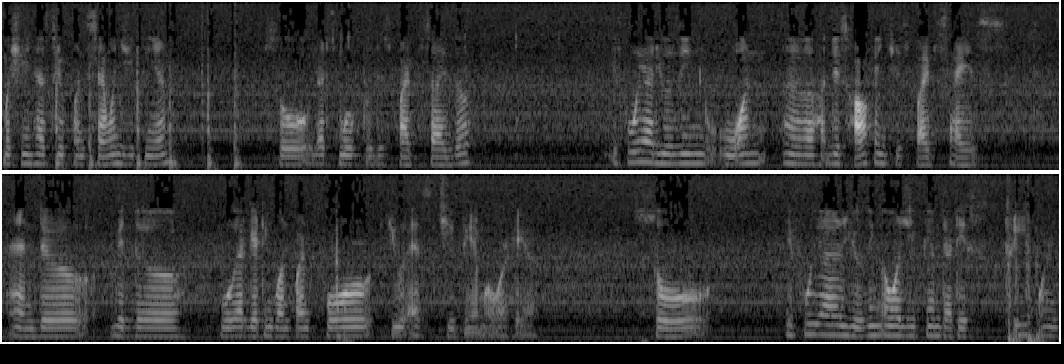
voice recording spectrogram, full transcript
machine has 3.7 GPM so let's move to this pipe sizer. If we are using one uh, this half inches pipe size and uh, with the we are getting 1.4 US GPM over here. So if we are using our GPM that is 3.7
